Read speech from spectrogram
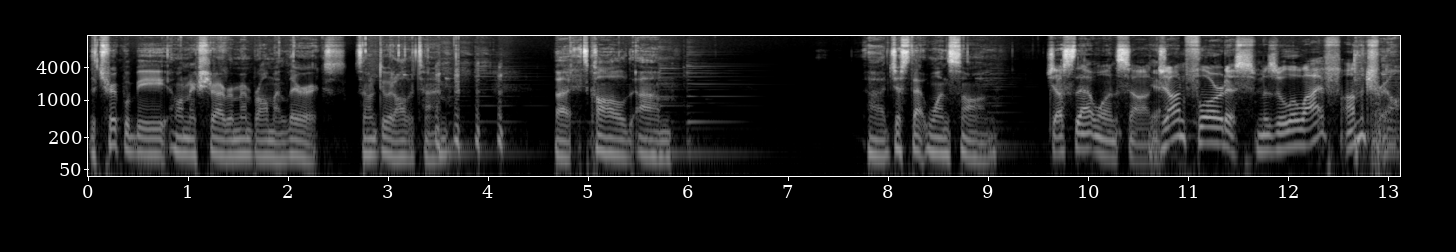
The trick would be I want to make sure I remember all my lyrics, so I don't do it all the time. but it's called um, uh, Just That One Song. Just that one song. Yeah. John Floridis, Missoula Live on the trail.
